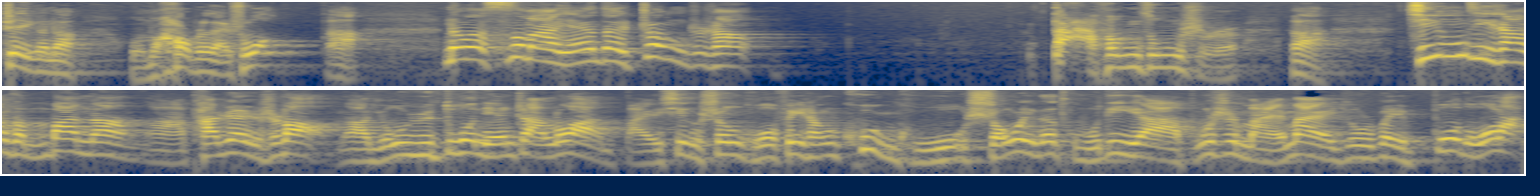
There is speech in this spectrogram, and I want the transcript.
这个呢，我们后边再说啊。那么司马炎在政治上大封宗室啊。经济上怎么办呢？啊，他认识到啊，由于多年战乱，百姓生活非常困苦，手里的土地啊，不是买卖就是被剥夺了。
